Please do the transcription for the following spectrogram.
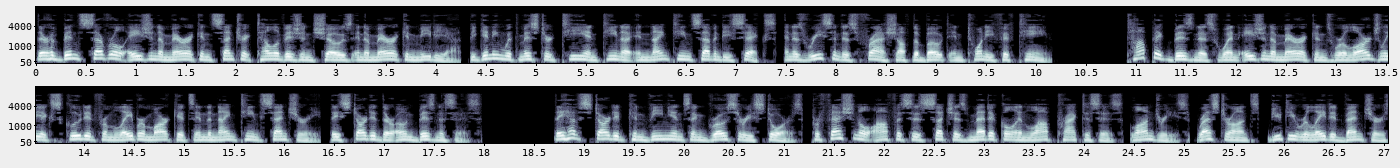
There have been several Asian American-centric television shows in American media, beginning with Mr. T and Tina in 1976, and as recent as Fresh Off the Boat in 2015. Topic business When Asian Americans were largely excluded from labor markets in the 19th century, they started their own businesses. They have started convenience and grocery stores, professional offices such as medical and law practices, laundries, restaurants, beauty-related ventures,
